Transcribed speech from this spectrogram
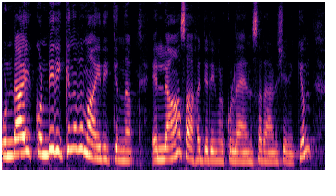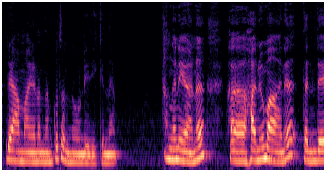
ഉണ്ടായിക്കൊണ്ടിരിക്കുന്നതുമായിരിക്കുന്ന എല്ലാ സാഹചര്യങ്ങൾക്കുള്ള ആൻസറാണ് ശരിക്കും രാമായണം നമുക്ക് തന്നുകൊണ്ടിരിക്കുന്നത് അങ്ങനെയാണ് ഹനുമാൻ ഹനുമാന് തന്റെ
